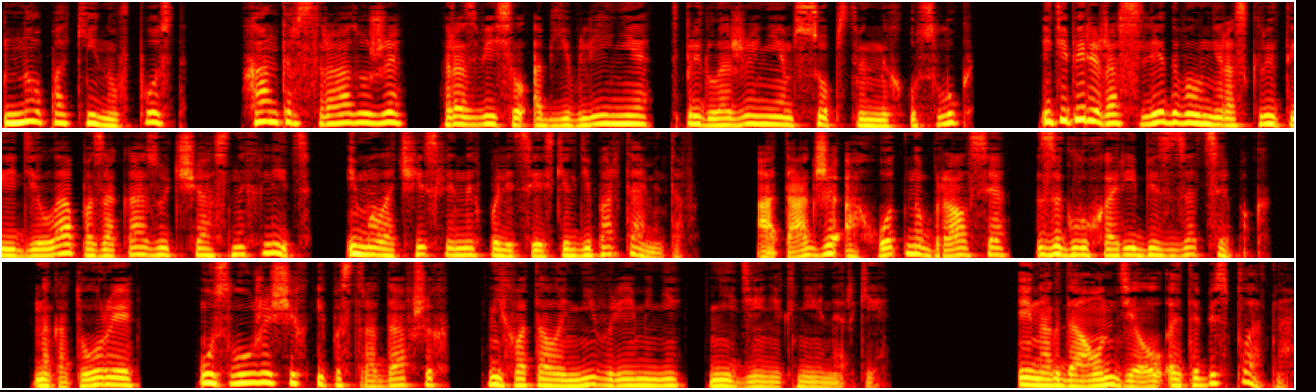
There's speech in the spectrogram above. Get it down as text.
Но, покинув пост, Хантер сразу же развесил объявление с предложением собственных услуг и теперь расследовал нераскрытые дела по заказу частных лиц и малочисленных полицейских департаментов, а также охотно брался за глухари без зацепок, на которые у служащих и пострадавших не хватало ни времени, ни денег, ни энергии. Иногда он делал это бесплатно.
